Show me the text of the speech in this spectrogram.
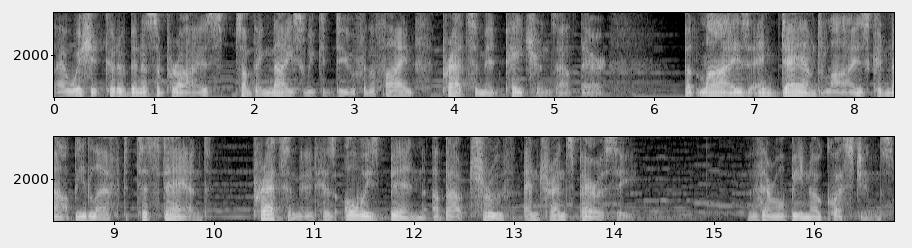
I wish it could have been a surprise, something nice we could do for the fine Prattsymid patrons out there. But lies and damned lies could not be left to stand. Prattsymid has always been about truth and transparency. There will be no questions.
